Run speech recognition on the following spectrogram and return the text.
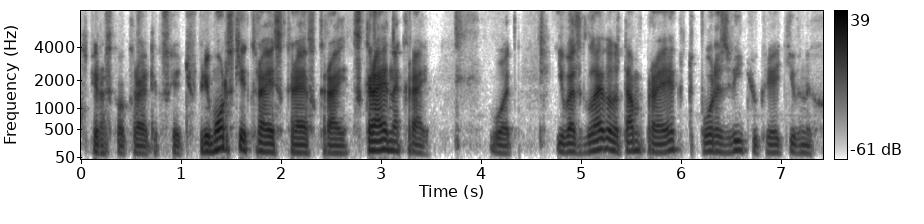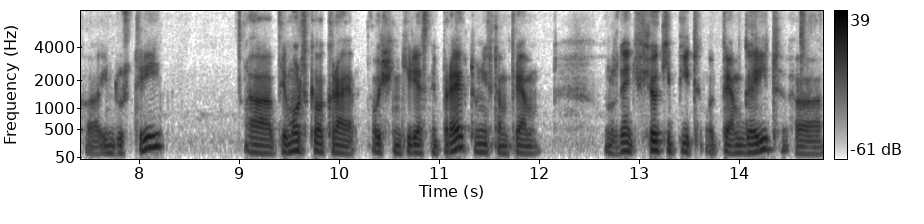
с Пермского края, так сказать, в Приморский край, с края в край, с края на край. Вот. И возглавила там проект по развитию креативных индустрий, а, Приморского края. Очень интересный проект, у них там прям, ну, знаете, все кипит, вот прям горит. А,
